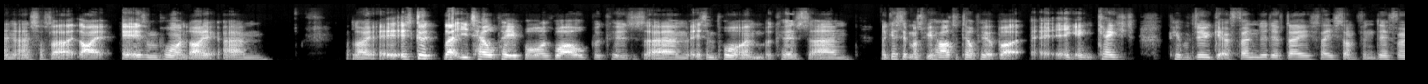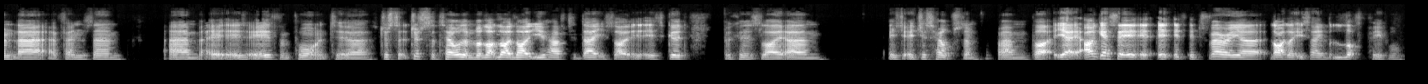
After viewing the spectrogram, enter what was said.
and and stuff like that. Like it is important like um like it's good that you tell people as well because um it's important because um I guess it must be hard to tell people, but in, in case people do get offended if they say something different that offends them, um, it, it is important to uh, just to, just to tell them like like like you have today. So it, it's good because like um, it it just helps them. Um, but yeah, I guess it, it, it it's very uh like like you say, lots of people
